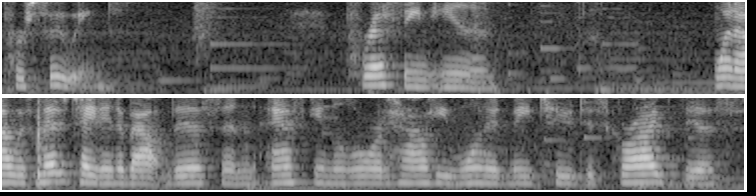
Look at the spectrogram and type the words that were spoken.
pursuing, pressing in. When I was meditating about this and asking the Lord how He wanted me to describe this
